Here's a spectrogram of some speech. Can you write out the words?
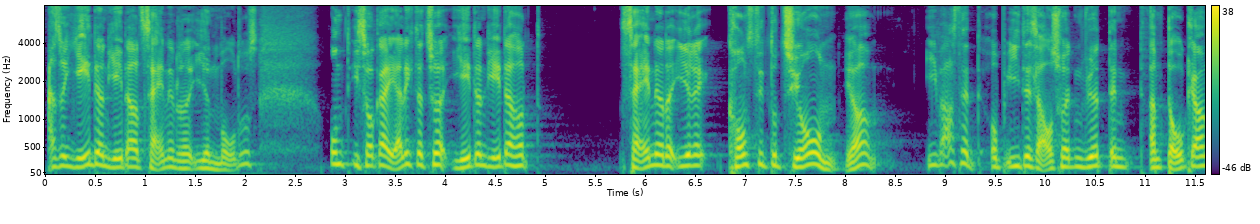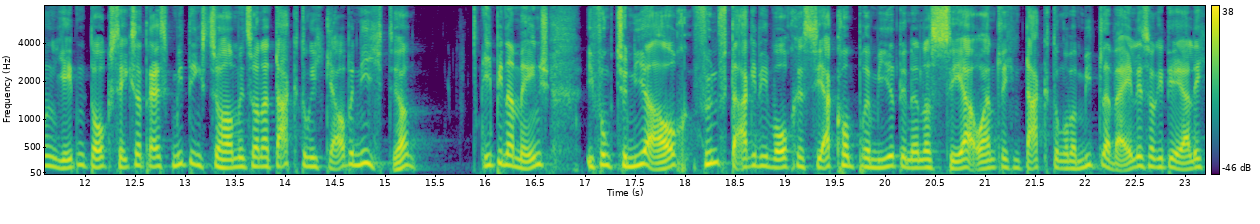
Also jeder und jeder hat seinen oder ihren Modus. Und ich sage auch ehrlich dazu, jeder und jeder hat seine oder ihre Konstitution. Ja, ich weiß nicht, ob ich das aushalten würde, denn am Tag lang jeden Tag 36 Meetings zu haben in so einer Taktung. Ich glaube nicht. Ja, ich bin ein Mensch, ich funktioniere auch fünf Tage die Woche sehr komprimiert in einer sehr ordentlichen Taktung. Aber mittlerweile, sage ich dir ehrlich,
